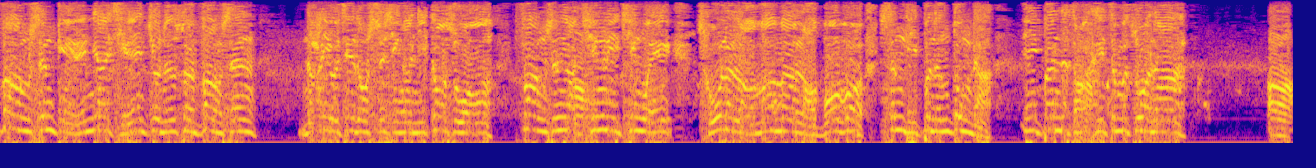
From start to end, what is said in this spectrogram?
放生给人家钱就能算放生，哪有这种事情啊？你告诉我，放生要亲力亲为，除了老妈妈、老伯伯身体不能动的，一般的怎么可以这么做呢？啊，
